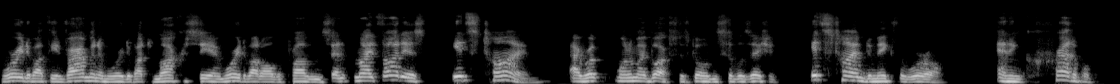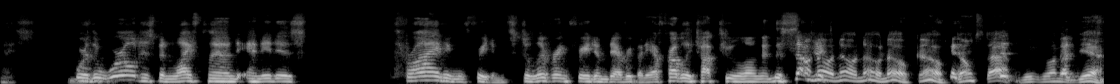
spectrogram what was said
worried about the environment. I'm worried about democracy. I'm worried about all the problems. And my thought is, it's time. I wrote one of my books, was Golden Civilization. It's time to make the world an incredible place where the world has been life planned and it is thriving with freedom. It's delivering freedom to everybody. I've probably talked too long on this subject. No, no, no, no, no. Don't stop. We want to, yeah.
